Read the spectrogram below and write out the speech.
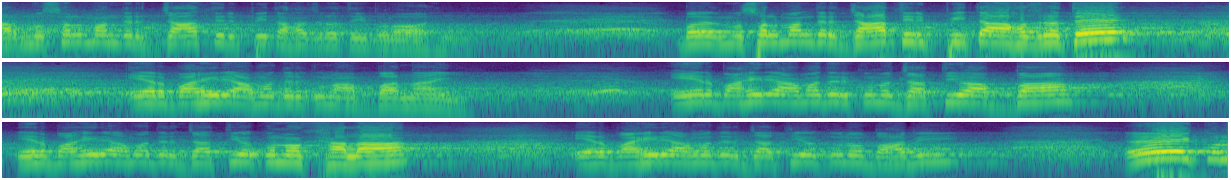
আর মুসলমানদের জাতির পিতা হজরত ইব্রাহিম। বলেন, মুসলমানদের জাতির পিতা হজরতে এর বাহিরে আমাদের কোনো আব্বা নাই। এর বাহিরে আমাদের কোনো জাতীয় আব্বা এর বাহিরে আমাদের জাতীয় কোনো খালা এর বাহিরে আমাদের জাতীয় কোনো ভাবি এই, কোন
